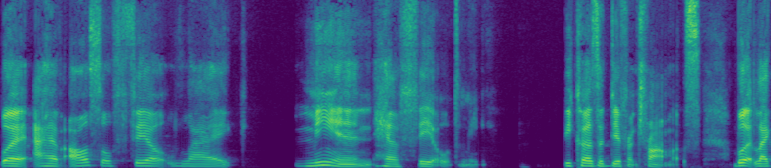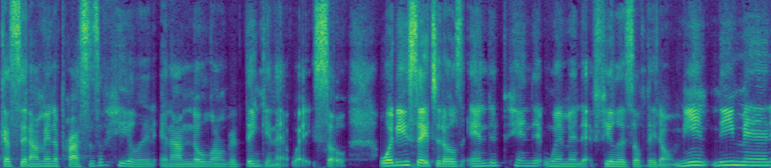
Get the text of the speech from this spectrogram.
but I have also felt like men have failed me because of different traumas. But like I said, I'm in the process of healing and I'm no longer thinking that way. So, what do you say to those independent women that feel as if they don't mean, need men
